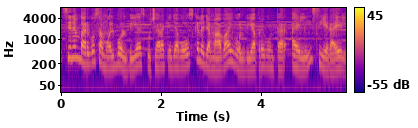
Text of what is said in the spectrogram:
Sin embargo, Samuel volvía a escuchar aquella voz que le llamaba y volvía a preguntar a Elí si era él.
